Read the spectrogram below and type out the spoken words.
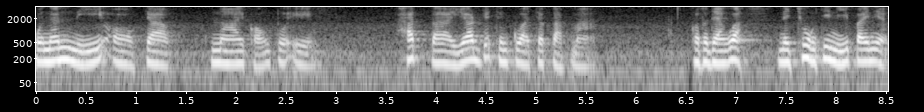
คนนั้นหนีออกจากนายของตัวเองฮัตตายัดจนกว่าจะกลับมา ก็แสดงว่าในช่วงที่หนีไปเนี่ย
